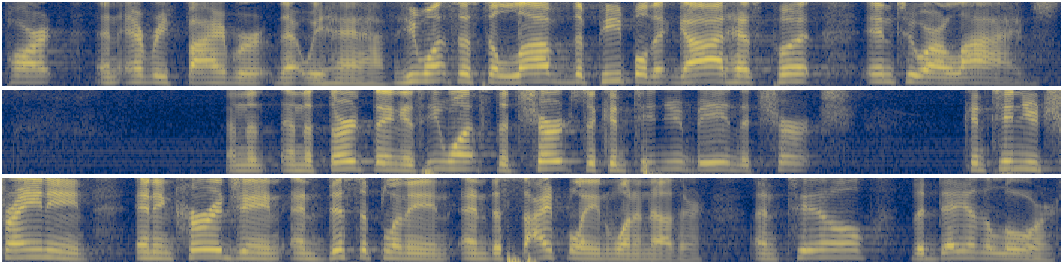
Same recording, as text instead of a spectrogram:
part and every fiber that we have. He wants us to love the people that God has put into our lives. And the, and the third thing is, He wants the church to continue being the church, continue training and encouraging and disciplining and discipling one another until the day of the Lord.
